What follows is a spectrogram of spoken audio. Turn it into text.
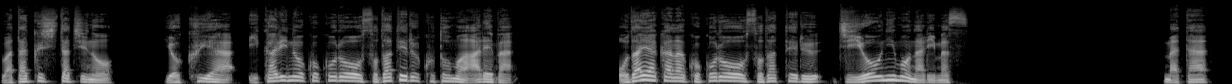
私たちの欲や怒りの心を育てることもあれば、穏やかな心を育てる需要にもなります。また、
